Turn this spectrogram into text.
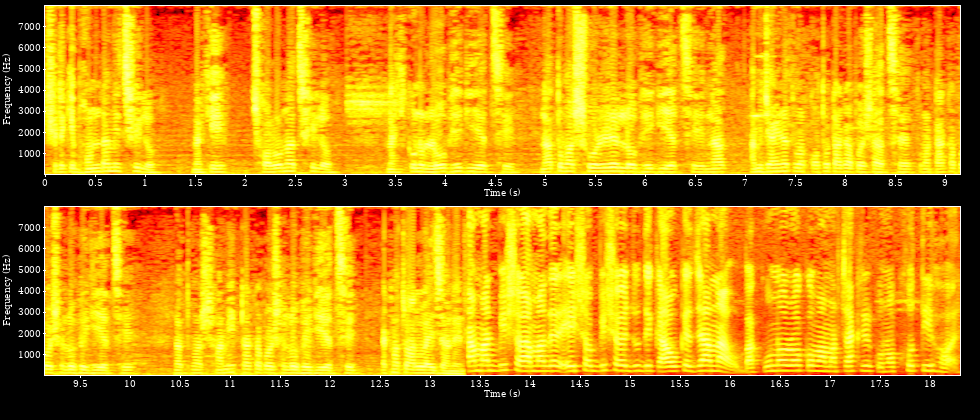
সেটা কি ভণ্ডামি ছিল? নাকি ছলনা ছিল? নাকি কোনো লোভে গিয়েছে? না তোমার শরীরের লোভে গিয়েছে? না, আমি জানি না তোমার কত টাকা পয়সা আছে। তোমার টাকা পয়সা লোভে গিয়েছে। না তোমার স্বামীর টাকা পয়সা লোভে গিয়েছে। একমাত্র আল্লাহ জানেন। আমার বিষয়, আমাদের এইসব বিষয়ে যদি কাউকে জানাও বা কোনো রকম আমার চাকরির কোনো ক্ষতি হয়,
